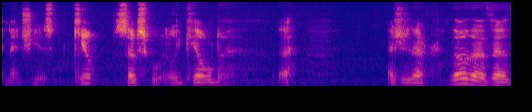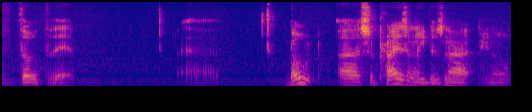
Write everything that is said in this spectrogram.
and then she is killed, subsequently killed as she's there. Though the the though the uh, boat uh, surprisingly does not, you know,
